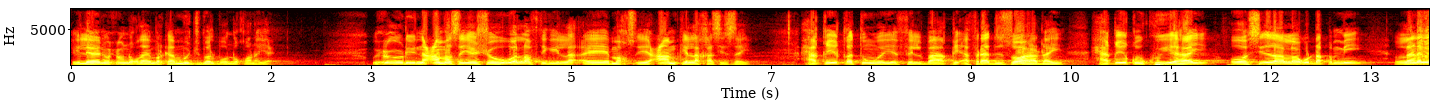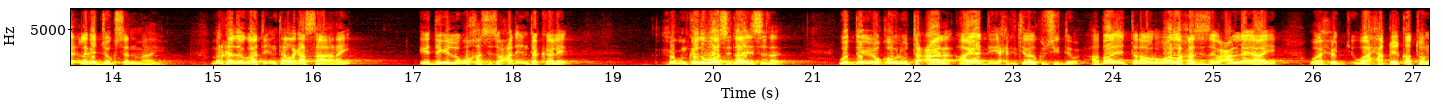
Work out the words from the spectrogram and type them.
Ilan wuxuu noqda markaa mujmal buu noqonaya. Wuxuu yidhi nacam yeesho huwa lafdigii caamkii la khasisay. Xaqiiqatun weeye fi lbaaqi afraaddii soo hadhay xaqiiqu ku yahay oo sidaa loogu dhaqmi laga joogsan maayo. Markaad ogaato inta laga saaray ee daliil lagu khasisay waxaad inta kale xukunkeedu waa sidaa iyo sida wadaliilu qowluhu tacaala aayaddii iyo xadiidkii baad ku sii de haddaad tiraado waa la khasisay waxaan leeyahay waa xaqiiqatun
